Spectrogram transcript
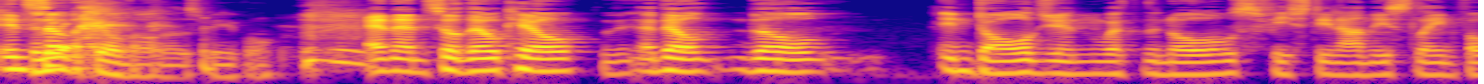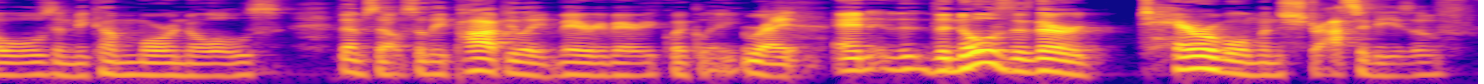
And so, they killed all those people. and then so they'll kill. They'll they'll indulge in with the gnolls, feasting on these slain foes, and become more gnolls themselves. So they populate very very quickly. Right. And the, the gnolls, they're, they're terrible monstrosities of.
